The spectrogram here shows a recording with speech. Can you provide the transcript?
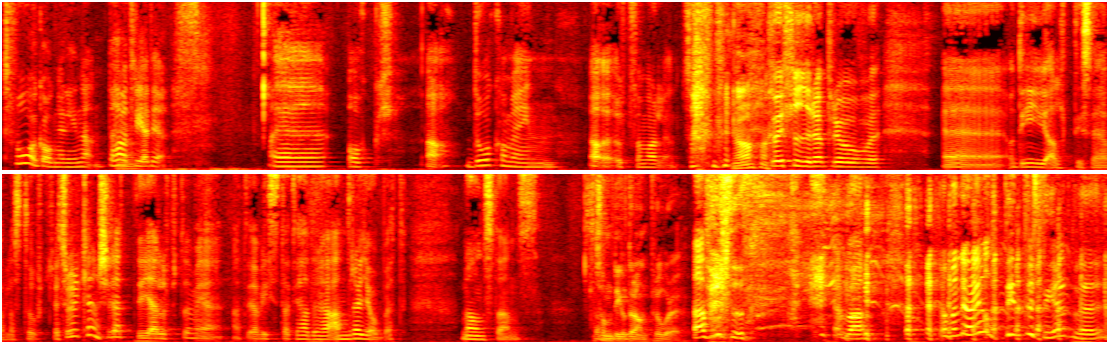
två gånger innan. Det här var Mm. tredje. Eh, och ja, då kom jag in, ja uppenbarligen. Ja. det var ju fyra prov. Eh, och det är ju alltid så jävla stort. Jag tror det kanske att det hjälpte med att jag visste att jag hade det här andra jobbet. Någonstans. Som deodorantprovare. Ja, precis. Jag bara, ja men det har ju alltid intresserat mig.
